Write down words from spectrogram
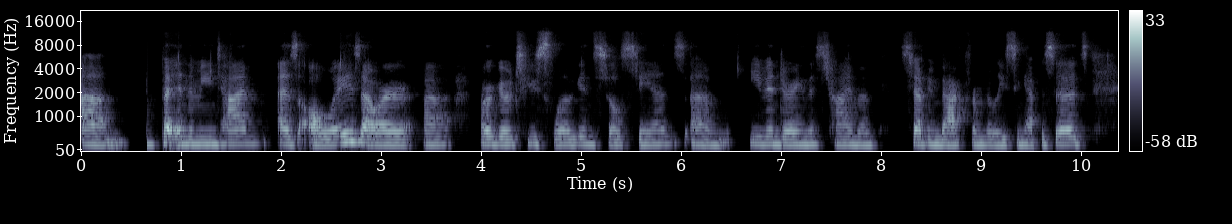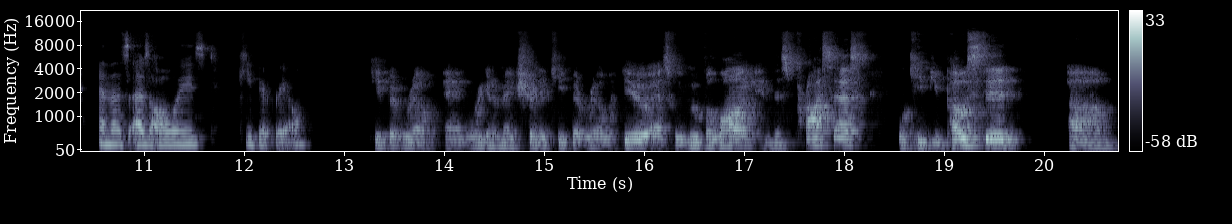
Um, but in the meantime, as always, our uh, our go-to slogan still stands, um, even during this time of stepping back from releasing episodes, and that's as always, keep it real keep it real. And we're going to make sure to keep it real with you as we move along in this process. We'll keep you posted. Um,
